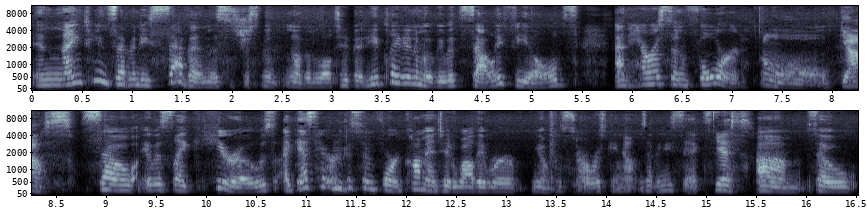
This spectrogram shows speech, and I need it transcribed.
In 1977, this is just another little tidbit, he played in a movie with Sally Fields and Harrison Ford. oh, yes. So it was like heroes. I guess Harrison Ford commented while they were, you know, because Star Wars came out in 76. Yes. Um, so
